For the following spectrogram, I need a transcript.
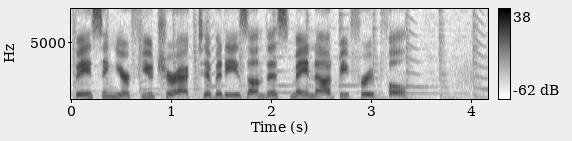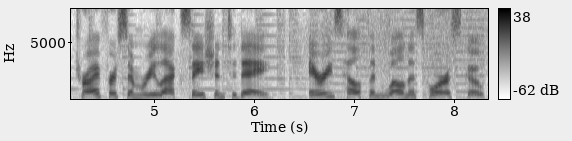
basing your future activities on this may not be fruitful. Try for some relaxation today. Aries Health and Wellness Horoscope.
